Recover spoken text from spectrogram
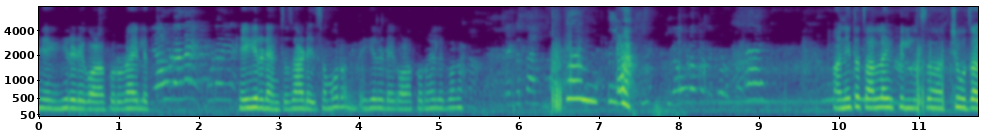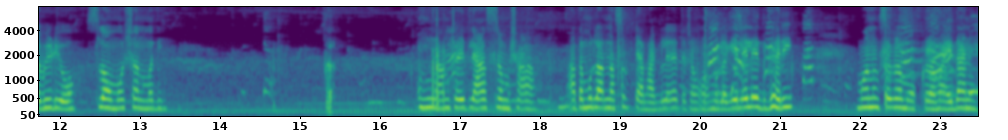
हे हिरडे गोळा करू राहिलेत. हे हिरड्यांचं झाड आहे समोर ते हिरडे गोळा करू राहिलेत बघा. आणि इथं चाललाय पिल्लूचा चिवचा व्हिडिओ स्लो मोशनमध्ये ही आमच्या इथल्या आश्रमशाळा. आता मुलांना सुट्ट्या लागलेल्या आहेत त्याच्यामुळे मुलं गेलेले आहेत घरी. म्हणून सगळं मोकळं मैदान आहे.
